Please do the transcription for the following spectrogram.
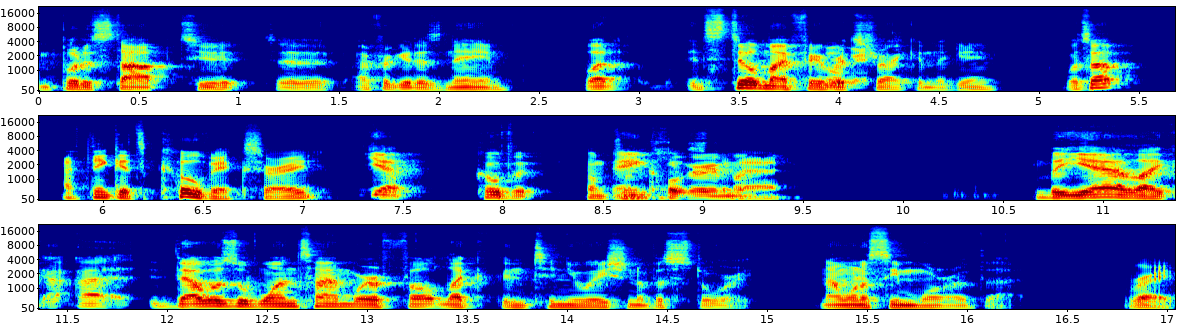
and put a stop to to i forget his name but it's still my favorite strike in the game what's up I think it's Kovacs, right? yeah kovic Something Thank you close very to much. that. but yeah like I, that was the one time where it felt like a continuation of a story and i want to see more of that Right.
